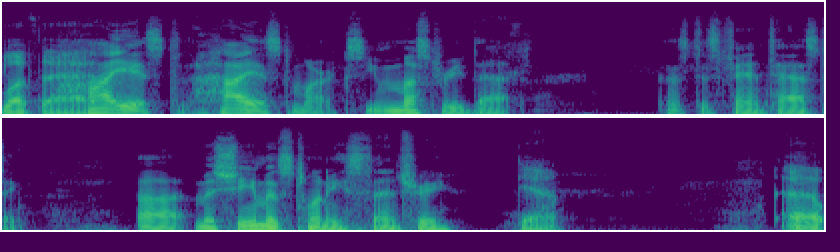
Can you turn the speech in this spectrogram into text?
Love that. Highest, highest marks. You must read that. That's just fantastic. Uh, Mishima's 20th Century. Yeah. Uh,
